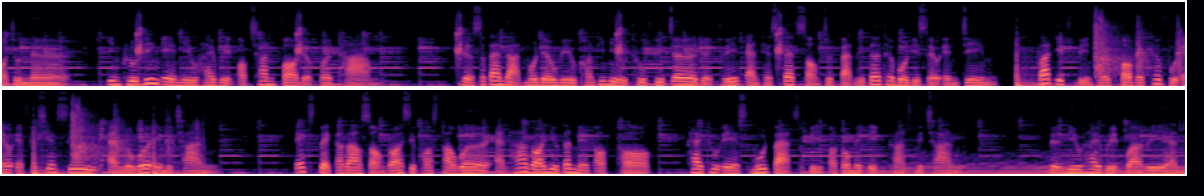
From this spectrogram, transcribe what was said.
Fortuner, including a new hybrid option for the first time. The standard model will continue to feature the treated and tested 2.8-liter turbo diesel engine, but it's been tested for better fuel efficiency and lower emission. Expect around 210 horsepower and 500 Nm of torque, paired to a smooth 8-speed automatic transmission. The new hybrid variant,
